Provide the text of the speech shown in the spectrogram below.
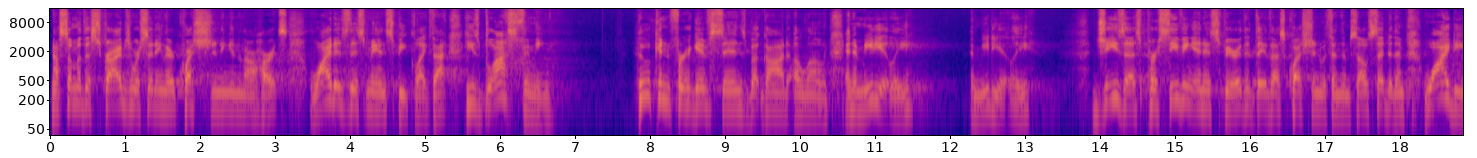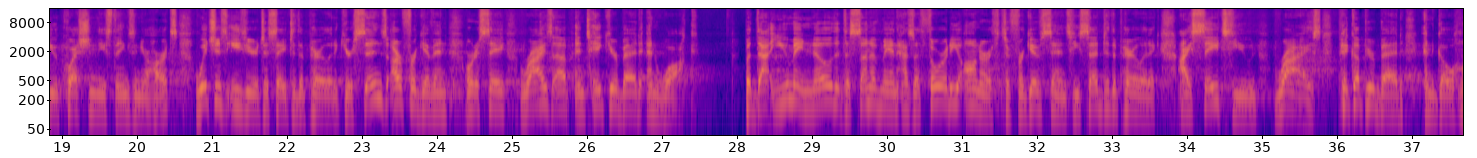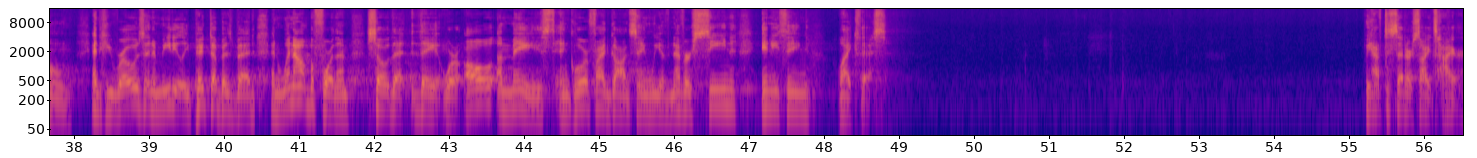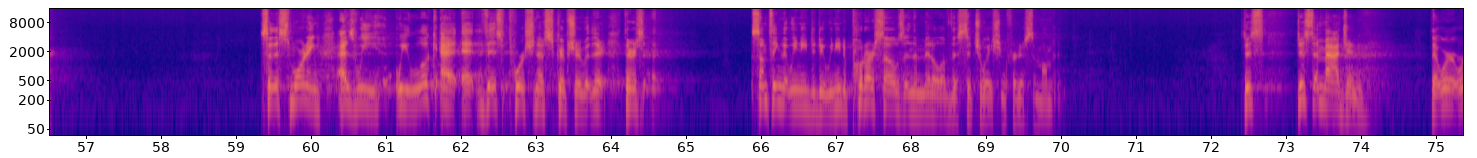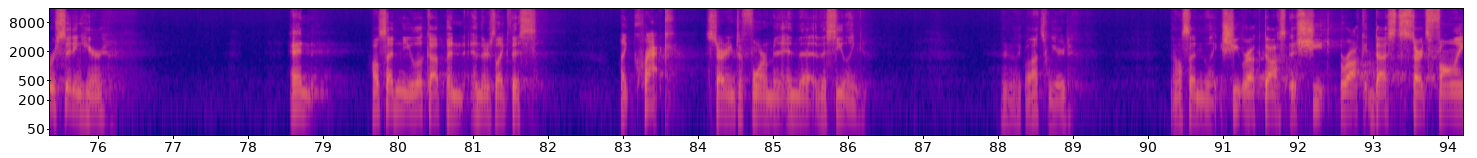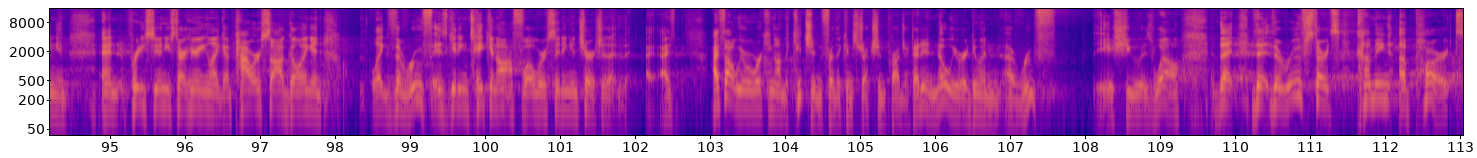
Now, some of the scribes were sitting there questioning in their hearts, Why does this man speak like that? He's blaspheming. Who can forgive sins but God alone? And immediately, immediately, Jesus, perceiving in his spirit that they thus questioned within themselves, said to them, Why do you question these things in your hearts? Which is easier to say to the paralytic, Your sins are forgiven, or to say, Rise up and take your bed and walk? But that you may know that the Son of Man has authority on earth to forgive sins, he said to the paralytic, I say to you, rise, pick up your bed, and go home. And he rose and immediately picked up his bed and went out before them, so that they were all amazed and glorified God, saying, We have never seen anything like this. We have to set our sights higher. So this morning, as we, we look at, at this portion of Scripture, there, there's something that we need to do. We need to put ourselves in the middle of this situation for just a moment. Just, just imagine that we're, we're sitting here, and all of a sudden you look up and, and there's like this like crack starting to form in, in the, the ceiling. And you're like, well, that's weird. And all of a sudden, like sheetrock dust, uh, sheetrock dust starts falling, and and pretty soon you start hearing like a power saw going, and like the roof is getting taken off while we're sitting in church. I, I, I thought we were working on the kitchen for the construction project. I didn't know we were doing a roof issue as well. But the, the roof starts coming apart,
